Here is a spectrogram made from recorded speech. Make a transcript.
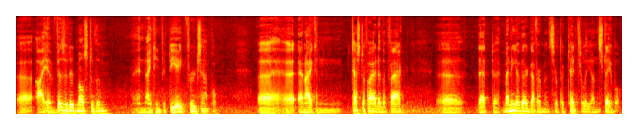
Uh, I have visited most of them in 1958, for example, uh, and I can testify to the fact uh, that uh, many of their governments are potentially unstable.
